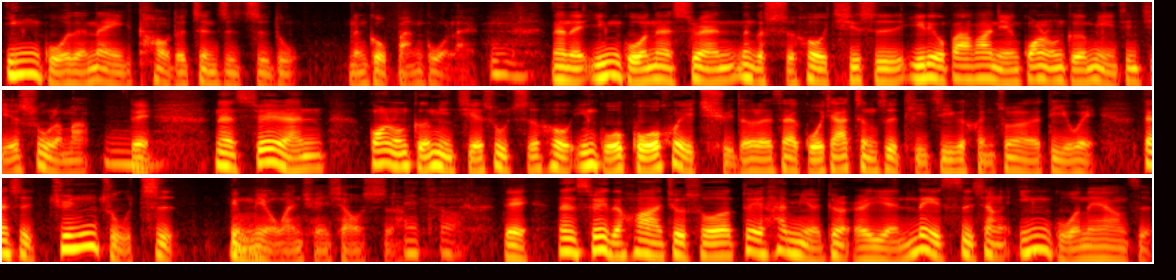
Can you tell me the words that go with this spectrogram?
英国的那一套的政治制度能够搬过来。嗯，那呢，英国呢，虽然那个时候其实一六八八年光荣革命已经结束了嘛，对，那虽然光荣革命结束之后，英国国会取得了在国家政治体制一个很重要的地位，但是君主制并没有完全消失啊。没错。对，那所以的话，就是说对汉密尔顿而言，类似像英国那样子，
